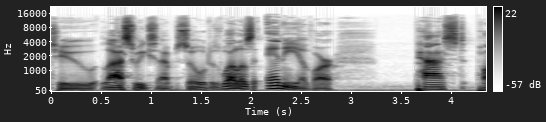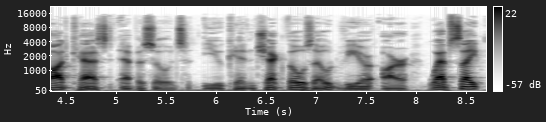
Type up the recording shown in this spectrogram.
to last week's episode, as well as any of our past podcast episodes. You can check those out via our website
